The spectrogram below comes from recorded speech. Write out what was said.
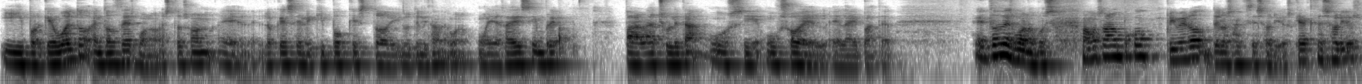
y por qué he vuelto. Entonces, bueno, estos son eh, lo que es el equipo que estoy utilizando. Bueno, como ya sabéis, siempre para la chuleta uso el, el iPad Air. Entonces, bueno, pues vamos a hablar un poco primero de los accesorios. ¿Qué accesorios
